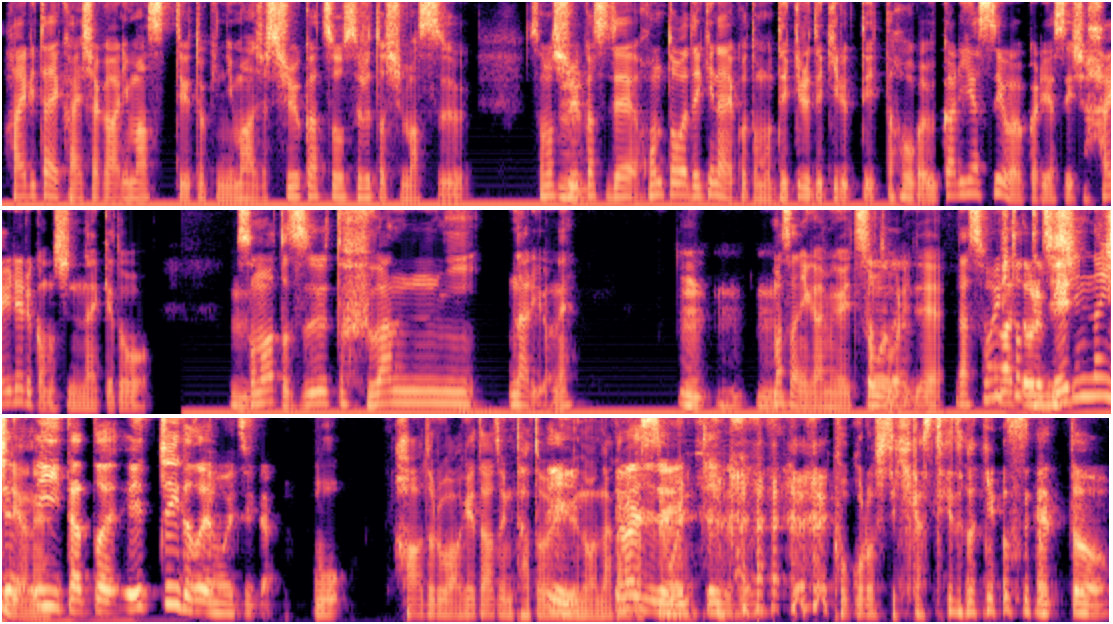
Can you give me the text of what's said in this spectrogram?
入りたい会社がありますっていう時に、まあじゃあ就活をするとします。その就活で本当はできないこともできるできるって言った方が受かりやすいは受かりやすいし、入れるかもしれないけど、うんその後ずーっと不安になるよね。うん、うん、うん。まさにガミが言ってた通りで。だからそういう人って自信ないんだよね。いい例え、めっちゃいい例え思いついた。お、ハードルを上げた後に例えるのはなかなかすごいねいい例え。心して聞かせていただきますえね。っと、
